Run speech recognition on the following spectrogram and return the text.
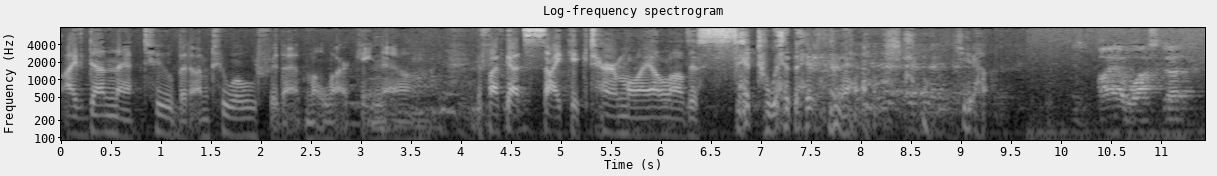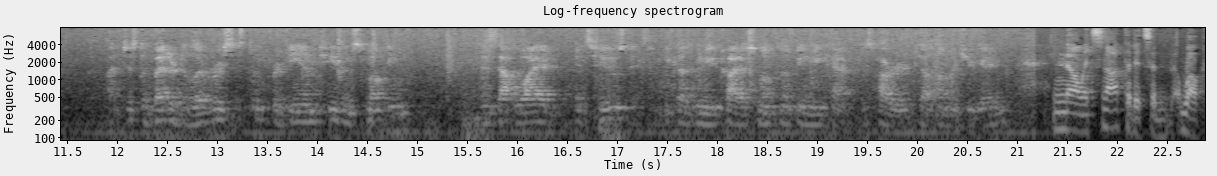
I've done that too, but I'm too old for that malarkey now. If I've got psychic turmoil, I'll just sit with it yeah. Is ayahuasca just a better delivery system for DMT than smoking? Is that why it's used? Because when you try to smoke opium, you can't, it's harder to tell how much you're getting? No, it's not that it's a, well,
